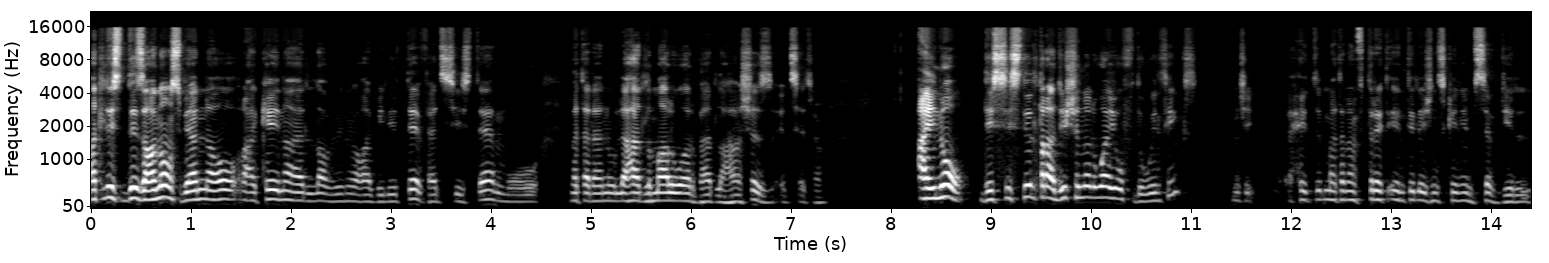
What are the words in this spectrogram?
at least des annonces بأنه راه كاينة هاد la vulnérabilité في هاد ال système ومثلا ولا هاد ال malware بهاد ال hashes et cetera I know this is ستيل traditional way of doing things فهمتي؟ حيت مثلا في threat intelligence كاينين بزاف ديال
